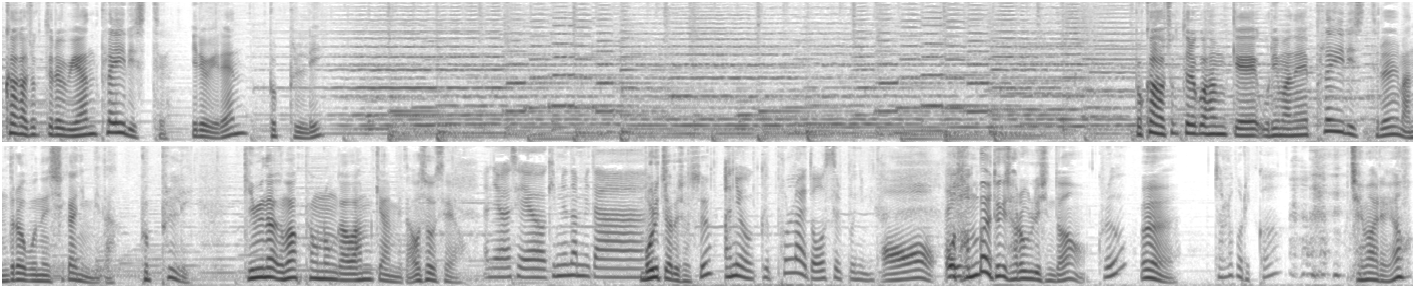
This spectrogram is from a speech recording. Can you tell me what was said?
북카 가족들을 위한 플레이리스트 일요일엔 부플리 브카 가족들과 함께 우리만의 playlist를 만들어보는 시간입니다. 브플리 김윤하 음악평론가와 함께합니다. 어서 오세요. 안녕하세요, 김윤하입니다. 머리 자르셨어요? 아니요, 그 폴라에 넣었을 뿐입니다. 어, 어 단발 되게 잘 어울리신다. 그래요? 네. 잘라버릴까? 제 말이에요?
